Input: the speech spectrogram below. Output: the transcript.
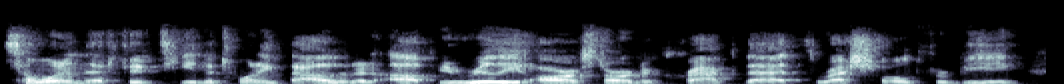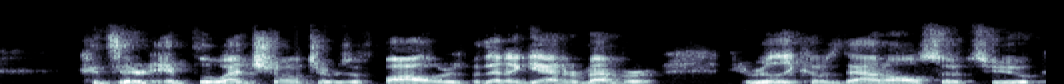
someone in the fifteen to twenty thousand and up, you really are starting to crack that threshold for being considered influential in terms of followers. But then again, remember, it really comes down also to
